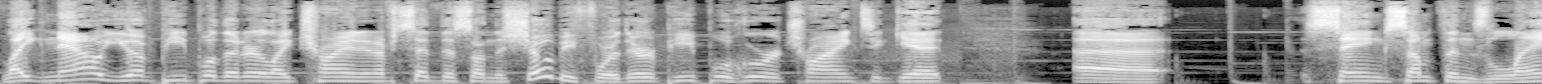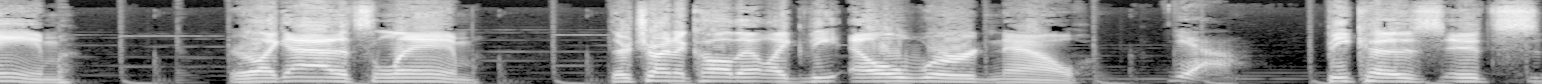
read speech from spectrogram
Like now, you have people that are like trying, and I've said this on the show before. There are people who are trying to get uh, saying something's lame. They're like, ah, that's lame. They're trying to call that like the L word now yeah because it's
